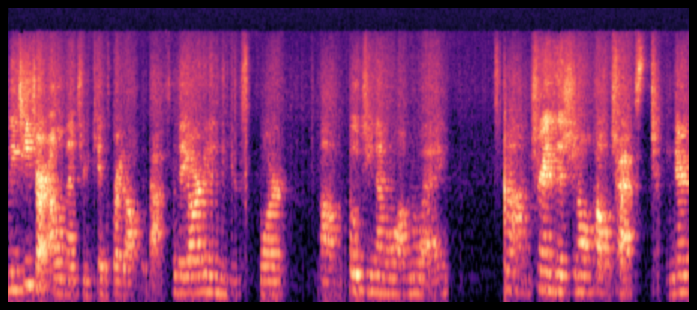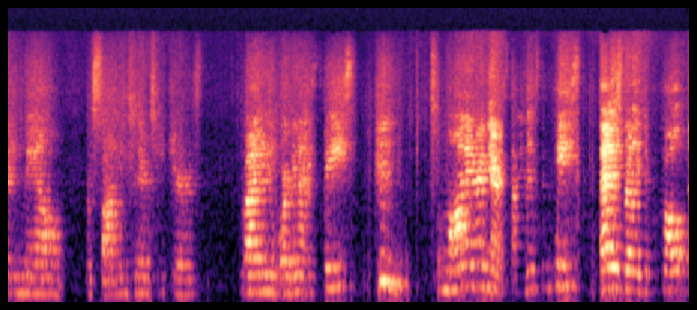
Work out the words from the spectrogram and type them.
we teach our elementary kids right off the bat. So they are gonna need your support, um, coaching them along the way. Um, transitional help checks, checking their email, responding to their teachers, providing an organized space, monitoring their assignments and pace. That is really difficult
